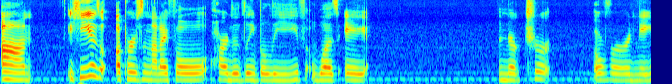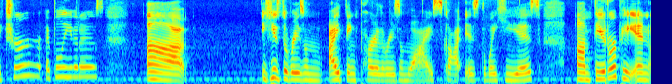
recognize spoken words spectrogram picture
Um, he is a person that I full heartedly believe was a nurture over nature, I believe it is. Uh, he's the reason I think part of the reason why Scott is the way he is. Um, Theodore Payton,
